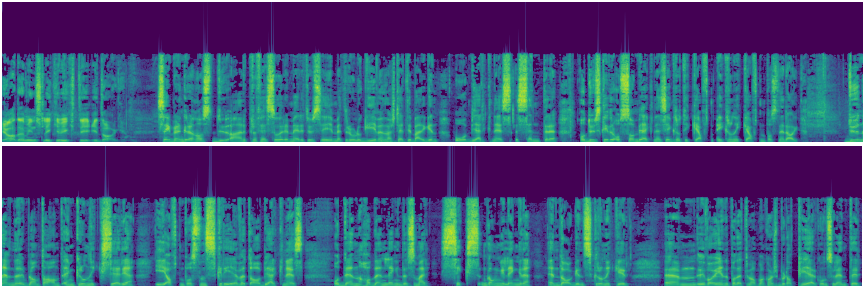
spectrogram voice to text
Ja, det er minst like viktig i dag. Sigbjørn Grønås, du er professor emeritus i meteorologi ved Universitetet i Bergen og Bjerknessenteret. Og du skriver også om Bjerknes i en kronikk i, Aften, i, kronikk i Aftenposten i dag. Du nevner bl.a. en kronikkserie i Aftenposten skrevet av Bjerknes og den hadde en lengde som er seks ganger lengre enn dagens kronikker. Um, vi var jo inne på dette med at man kanskje burde hatt PR-konsulenter.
